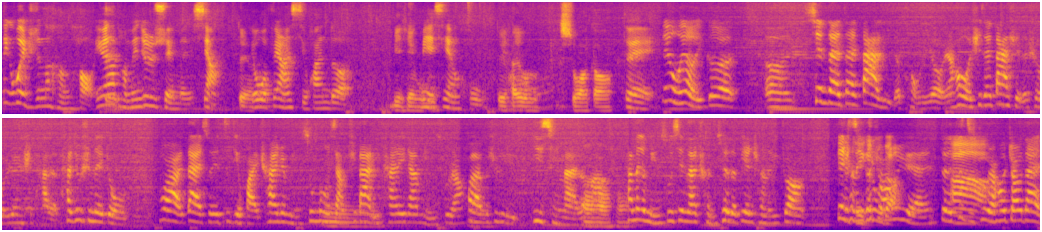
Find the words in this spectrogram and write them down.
那个位置真的很好，因为它旁边就是水门巷，对啊，有我非常喜欢的面线糊，面线糊。对，还有石花糕，对，因为我有一个呃，现在在大理的朋友，然后我是在大学的时候认识他的，他就是那种富二代，所以自己怀揣着民宿梦想嗯去大理开了一家民宿，然后后来不是旅疫情来了啊嘛啊啊，他那个民宿现在纯粹的变成了一幢。变成了一个庄园，对自己啊住，然后招待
